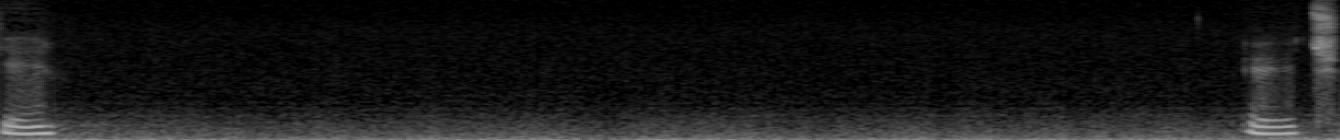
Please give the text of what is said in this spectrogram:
iki, üç,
